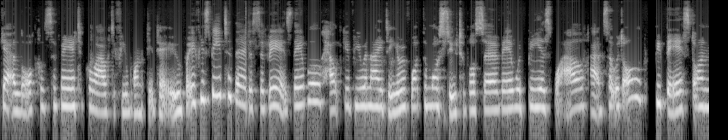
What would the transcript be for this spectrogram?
get a local surveyor to go out if you want to do. But if you speak to the, the surveyors, they will help give you an idea of what the most suitable survey would be as well. Um, so it would all be based on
